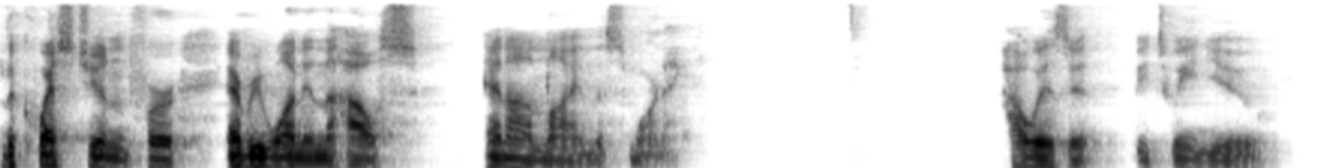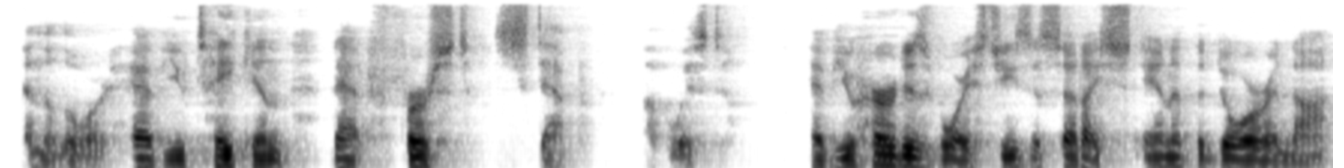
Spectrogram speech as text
the question for everyone in the house and online this morning how is it between you and the Lord? Have you taken that first step of wisdom? Have you heard his voice? Jesus said, I stand at the door and knock.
